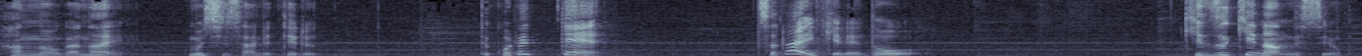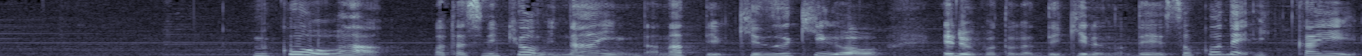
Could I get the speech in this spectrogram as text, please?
反応がない無視されてるでこれって辛いけれど気づきなんですよ。向こうは私に興味ないんだなっていう気づきを得ることができるのでそこで一回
